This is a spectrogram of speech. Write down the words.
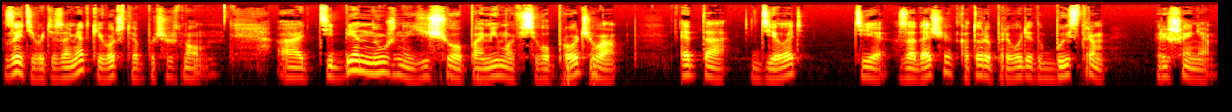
зайти в эти заметки, и вот что я подчеркнул. А тебе нужно еще, помимо всего прочего, это делать те задачи, которые приводят к быстрым решениям.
